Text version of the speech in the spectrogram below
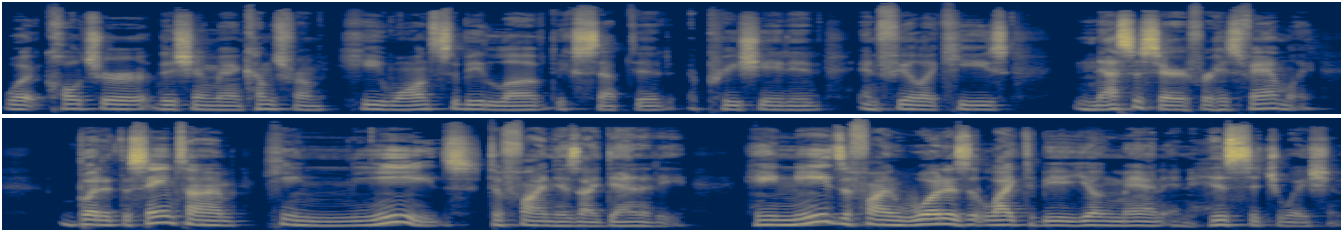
what culture this young man comes from he wants to be loved accepted appreciated and feel like he's necessary for his family but at the same time he needs to find his identity he needs to find what is it like to be a young man in his situation.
